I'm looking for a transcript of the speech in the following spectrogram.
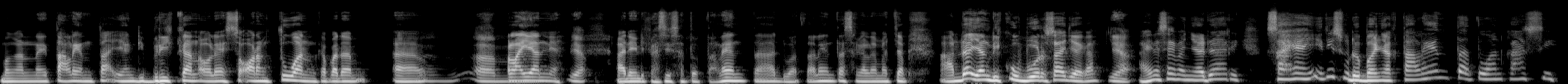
mengenai talenta yang diberikan oleh seorang tuan kepada eh, Um, pelayannya. ya. Ada yang dikasih satu talenta, dua talenta, segala macam. Ada yang dikubur saja kan. ya Akhirnya saya menyadari, saya ini sudah banyak talenta Tuhan kasih.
